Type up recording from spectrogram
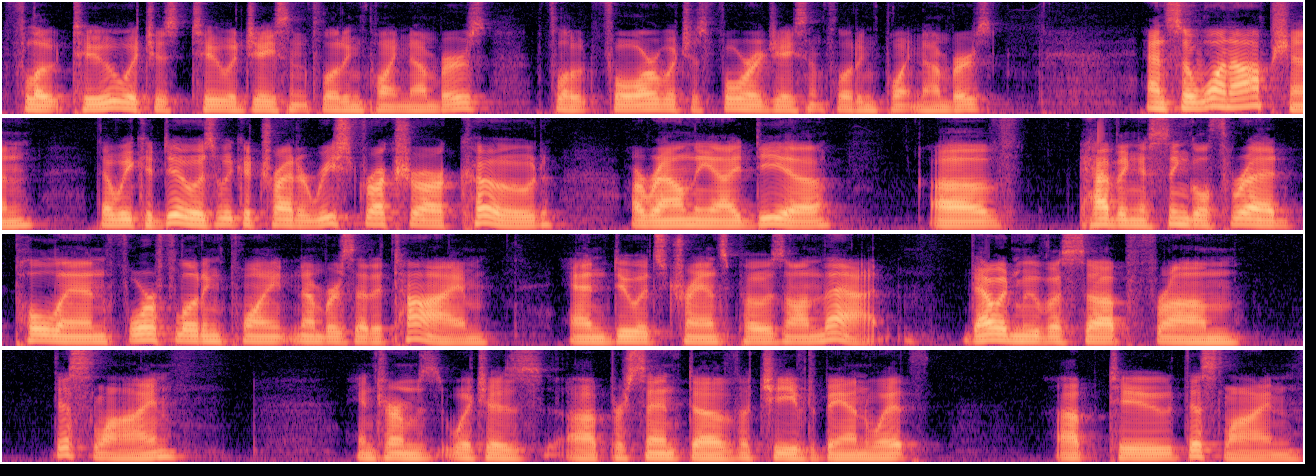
float 2, which is two adjacent floating point numbers, float 4, which is four adjacent floating point numbers. And so one option that we could do is we could try to restructure our code around the idea of having a single thread pull in four floating point numbers at a time and do its transpose on that. That would move us up from this line in terms which is uh, percent of achieved bandwidth up to this line.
